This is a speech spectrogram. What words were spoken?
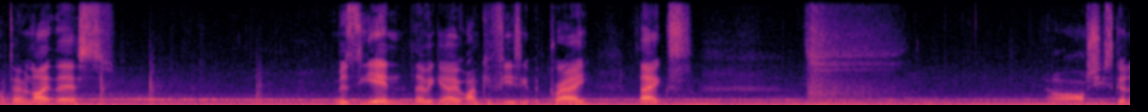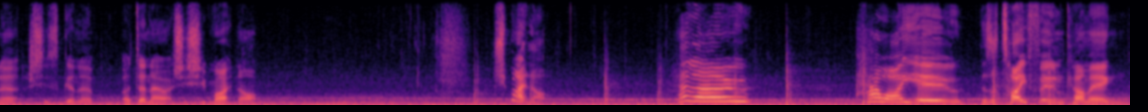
I don't like this. Ms. Yin. There we go. I'm confusing it with Prey. Thanks. Oh, she's gonna... She's gonna... I don't know, actually. She might not. She might not. How are you? There's a typhoon coming.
